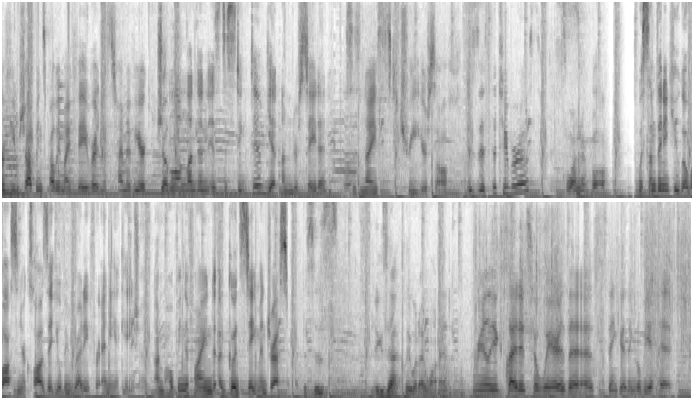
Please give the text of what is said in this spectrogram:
Perfume shopping is probably my favorite in this time of year. Jo Malone London is distinctive yet understated. This is nice to treat yourself. Is this the tuberose? It's wonderful. With something in Hugo Boss in your closet, you'll be ready for any occasion. I'm hoping to find a good statement dress. This is exactly what I wanted. I'm really excited to wear this. Thank you, I think it'll be a hit.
